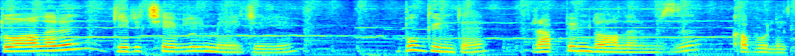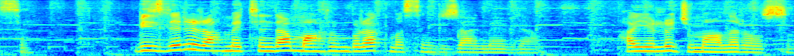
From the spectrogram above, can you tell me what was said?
Duaların geri çevrilmeyeceği, bugün de Rabbim dualarımızı kabul etsin. Bizleri rahmetinden mahrum bırakmasın güzel Mevlam. Hayırlı cumalar olsun.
